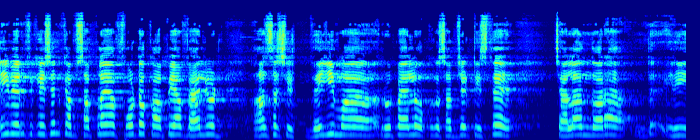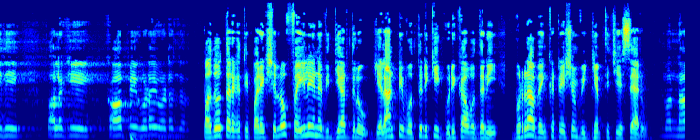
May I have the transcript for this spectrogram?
Reverification cum supply of photo copy of valued answer sheet వెయ్యి మా రూపాయలు ఒక్కొక్క సబ్జెక్ట్ ఇస్తే చలాన్ ద్వారా ఇది ఇది వాళ్ళకి కాపీ కూడా ఇవ్వడం జరుగుతుంది. పదో తరగతి పరీక్షలో ఫెయిల్ అయిన విద్యార్థులు ఎలాంటి ఒత్తిడికి గురి కావద్దని బుర్రా వెంకటేశం విజ్ఞప్తి చేశారు. నా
